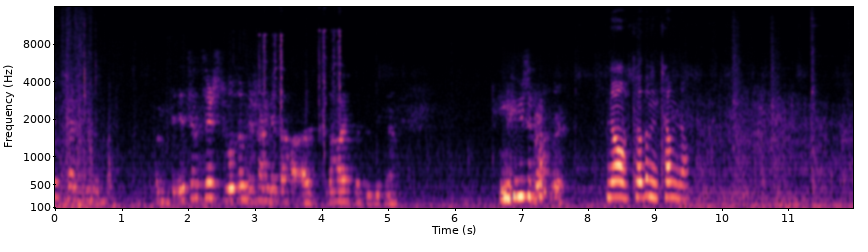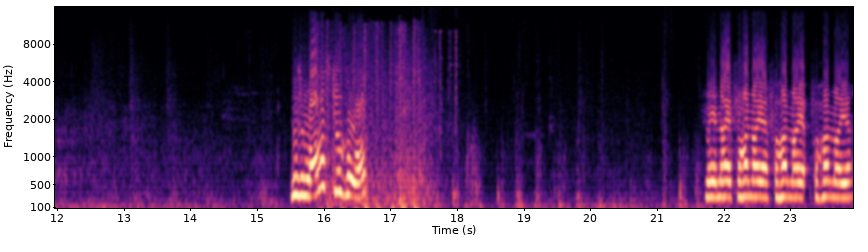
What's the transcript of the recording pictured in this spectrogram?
Um, it- Since there's two of them, they're trying to get the uh, the highest places they can. You can use a grappler. No, tell them, tell them no. Does the lava still go up? Naya, Naya, Fahad, Naya, Fahad, Naya, Fahad, Naya.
